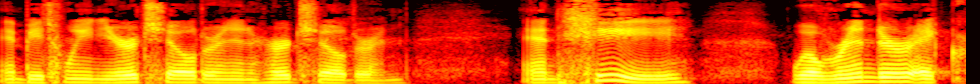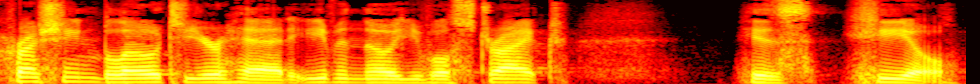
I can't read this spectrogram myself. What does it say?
and between your children and her children. And he will render a crushing blow to your head, even though you will strike his heel.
